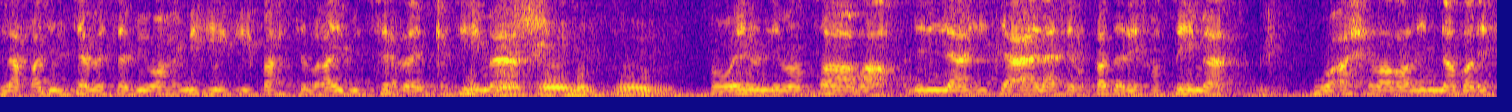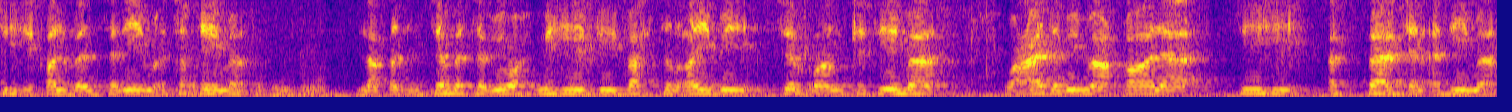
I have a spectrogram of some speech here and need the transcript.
لقد التمس بوهمه في فحص الغيب سرا كثيما. فويل لمن صار لله تعالى في القدر خصيما. وأحرر للنظر فيه قلبا سليما سقيما. لقد التمس بوهمه في فحص الغيب سرا كثيما وعاد بما قال فيه أفاكا أثيما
